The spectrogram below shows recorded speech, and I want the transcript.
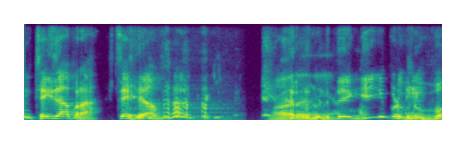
నువ్వు చెయ్యి చాపరా చెయ్యి చాపరా. దిగి ఇప్పుడు నువ్వు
